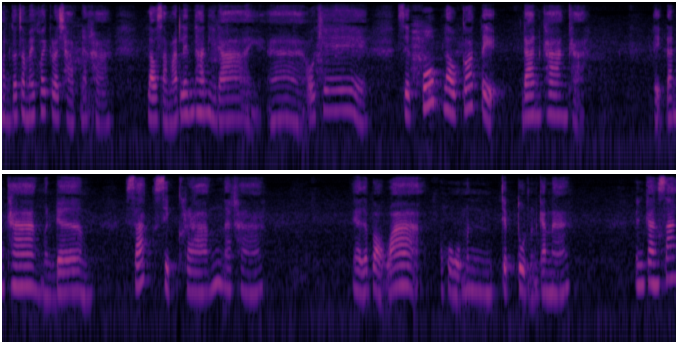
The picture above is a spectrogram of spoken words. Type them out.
มันก็จะไม่ค่อยกระชับนะคะ เราสามารถเล่นท่านี้ได้ อ่า โอเค เสร็จปุ๊บเราก็เตะด้านข้างค่ะ เตะด้านข้างเหมือนเดิม สักสิบครั้งนะคะ อยากจะบอกว่า โอ้โห มันเจ็บตูดเหมือนกันนะ เป็นการสร้าง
